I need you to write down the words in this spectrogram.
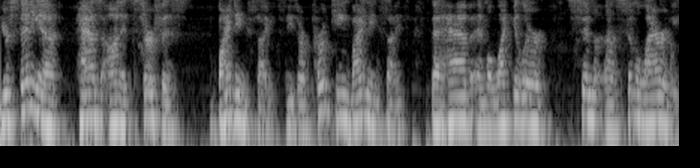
Yersinia has on its surface binding sites. These are protein binding sites that have a molecular sim, uh, similarity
